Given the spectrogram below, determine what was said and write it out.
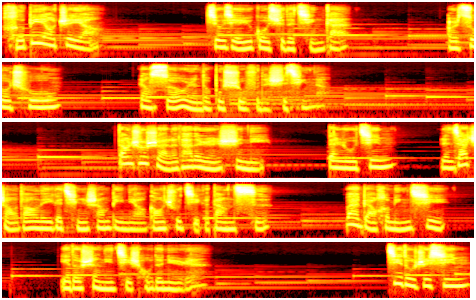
何必要这样纠结于过去的情感，而做出让所有人都不舒服的事情呢？当初甩了他的人是你，但如今人家找到了一个情商比你要高出几个档次，外表和名气也都胜你几筹的女人，嫉妒之心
